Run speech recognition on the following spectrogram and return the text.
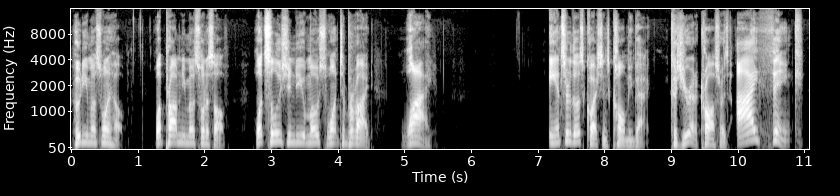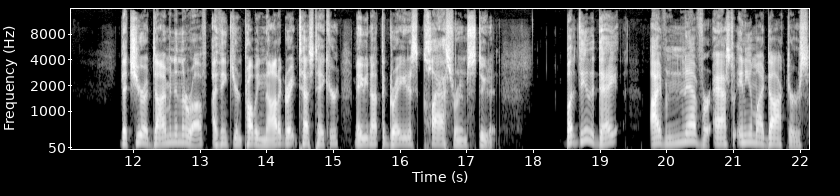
Who do you most want to help? What problem do you most want to solve? What solution do you most want to provide? Why? Answer those questions, call me back because you're at a crossroads. I think that you're a diamond in the rough. I think you're probably not a great test taker, maybe not the greatest classroom student. But at the end of the day, I've never asked any of my doctors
